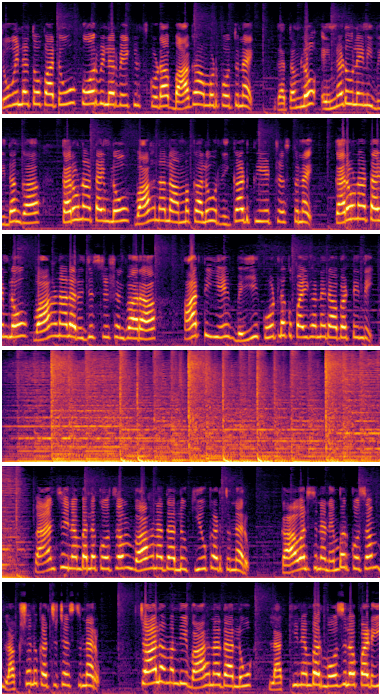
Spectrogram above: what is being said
టూ వీలర్తో పాటు ఫోర్ వీలర్ వెహికల్స్ కూడా బాగా అమ్ముడుపోతున్నాయి. గతంలో ఎన్నడూ లేని విధంగా కరోనా టైంలో వాహనాల అమ్మకాలు రికార్డ్ క్రియేట్ చేస్తున్నాయి. కరోనా టైంలో వాహనాల రిజిస్ట్రేషన్ ద్వారా ఆర్టీఏ వెయ్యి కోట్లకు పైగానే రాబట్టింది. ఫ్యాన్సీ నెంబర్ల కోసం వాహనదారులు క్యూ కడుతున్నారు. కావలసిన నెంబర్ కోసం లక్షలు ఖర్చు చేస్తున్నారు. చాలా మంది వాహనదారులు లక్కీ నెంబర్ మోజులో పడి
